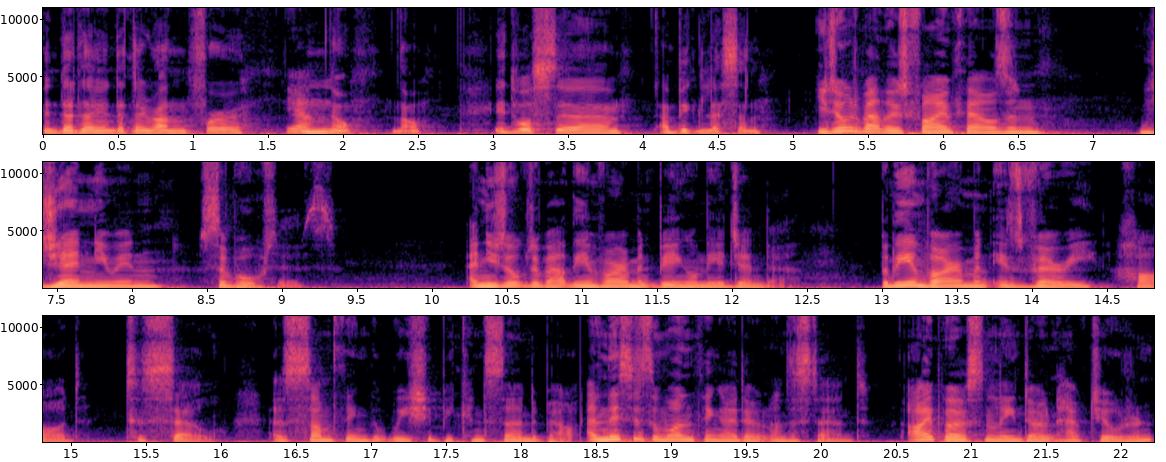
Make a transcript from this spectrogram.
that I that I run for Yeah. no no, it was um a big lesson. You talked about those 5,000 genuine supporters. And you talked about the environment being on the agenda. But the environment is very hard to sell as something that we should be concerned about. And this is the one thing I don't understand. I personally don't have children,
